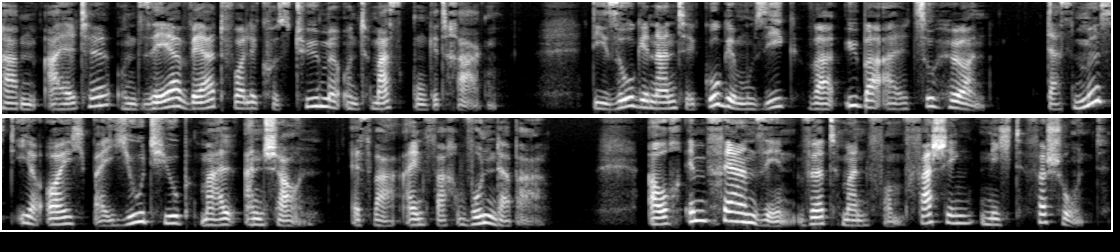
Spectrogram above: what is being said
haben alte und sehr wertvolle Kostüme und Masken getragen. Die sogenannte Guggemusik war überall zu hören. Das müsst ihr euch bei YouTube mal anschauen. Es war einfach wunderbar. Auch im Fernsehen wird man vom Fasching nicht verschont.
